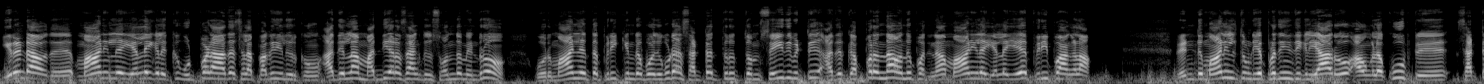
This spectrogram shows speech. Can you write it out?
இரண்டாவது மாநில எல்லைகளுக்கு உட்படாத சில பகுதியில் இருக்கும் அதெல்லாம் மத்திய அரசாங்கத்துக்கு சொந்தம் என்றும் ஒரு மாநிலத்தை பிரிக்கின்ற போது கூட சட்ட திருத்தம் செய்துவிட்டு அதற்கப்புறம் தான் வந்து பார்த்தீங்கன்னா மாநில எல்லையே பிரிப்பாங்களாம். ரெண்டு மாநிலத்தினுடைய பிரதிநிதிகள் யாரோ அவங்கள கூப்பிட்டு சட்ட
